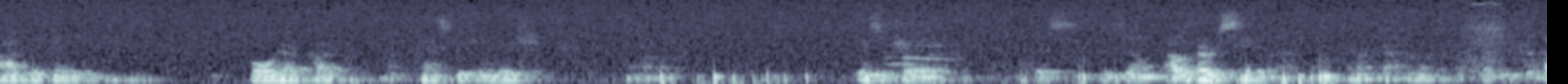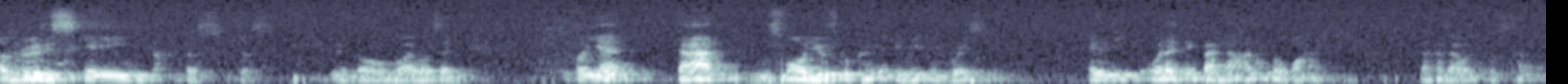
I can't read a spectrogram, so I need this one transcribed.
odd looking, bowl haircut, can't speak English, uh, insecure, this, this young, I was very skinny when I was I, I remember that. But I was really skinny, just, just didn't know who I was. And, but yet, that small youth group community really embraced me. And when I think back now, I don't know why. Because I was just kind of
